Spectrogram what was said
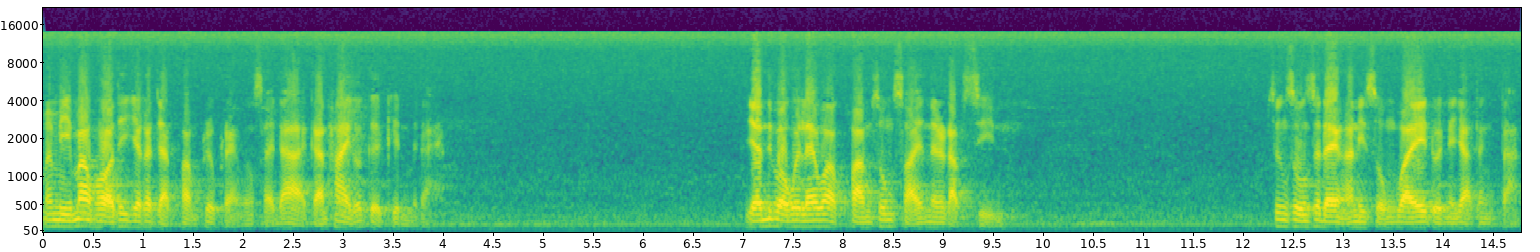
มันมีมากพอที่จะกระจัดความเครือบแคลงสงสัยได้ การให้ก็เกิดขึ้นไม่ได้ อย่างที่บอกไว้แล้วว่าความสงสัยในระดับศีล ซึ่งทรงแสดงอนิสงส์ไว้โดยนิยาต่าง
